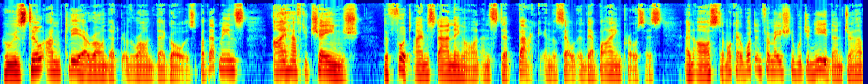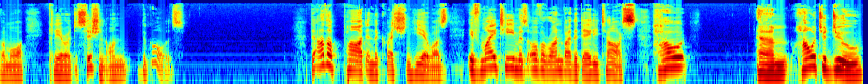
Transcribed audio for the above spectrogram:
who is still unclear around that, around their goals. But that means I have to change the foot I'm standing on and step back in the sell, in their buying process and ask them, okay, what information would you need then to have a more clearer decision on the goals? The other part in the question here was, if my team is overrun by the daily tasks, how, um, how to do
